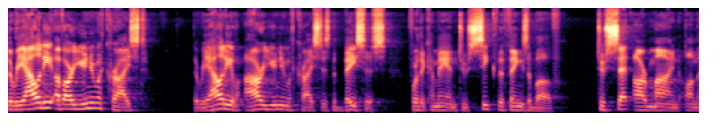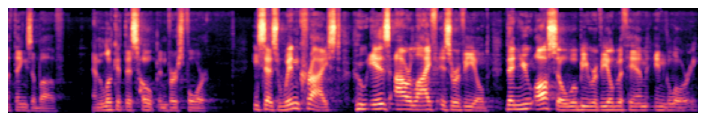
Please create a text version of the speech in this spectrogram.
The reality of our union with Christ, the reality of our union with Christ is the basis for the command to seek the things above, to set our mind on the things above. And look at this hope in verse 4. He says, When Christ, who is our life, is revealed, then you also will be revealed with him in glory.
